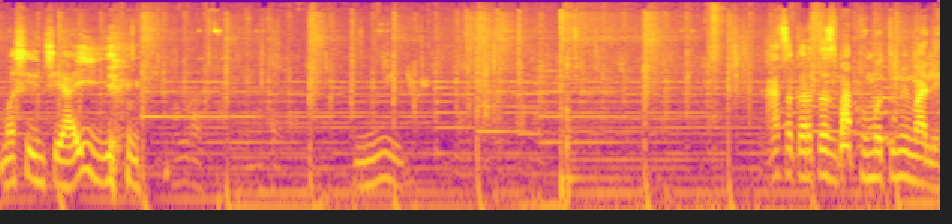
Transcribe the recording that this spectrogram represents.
मशीनची. आई. असं करतच बापू मग तुम्ही माले.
